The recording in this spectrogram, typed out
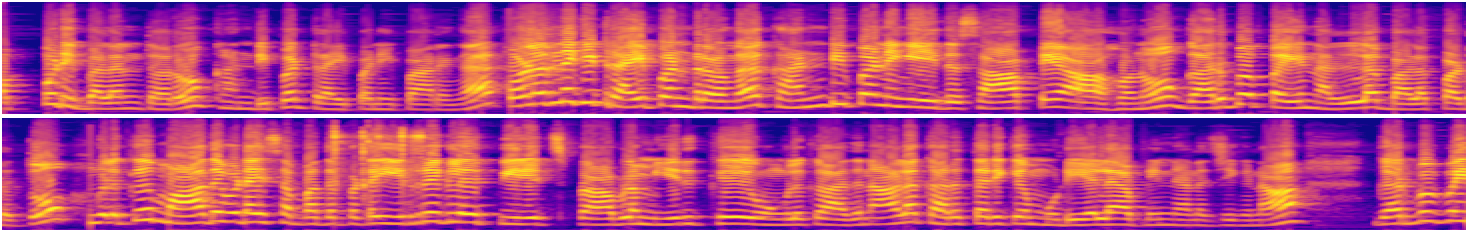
அப்படி பலன் தரும். கண்டிப்பா ட்ரை பண்ணி பாருங்க. குழந்தைக்கு ட்ரை பண்றவங்க கண்டிப்பா நீங்க இதை சாப்பிட்டே ஆகணும். கர்ப்பப்பையை நல்லா பலப்படுத்தும். உங்களுக்கு மாதவிடாய் சம்பந்தப்பட்ட இர்ரெகுலர் பீரியட்ஸ் ப்ராப்ளம் இருக்கு. உங்களுக்கு அதனால கருத்தரிக்க முடியல அப்படின்னு நினைச்சீங்கன்னா கர்ப்பப்பை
